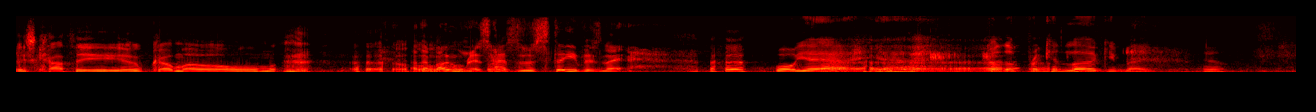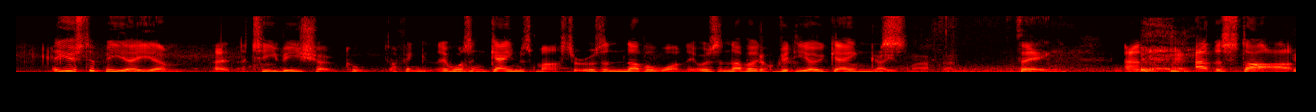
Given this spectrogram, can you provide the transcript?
It's Kathy. I've come home. At the moment, it's Hazardous Steve, isn't it? Well, yeah, yeah. Got the freaking lurgy, mate. Yeah. There used to be a um a, a TV show called I think it wasn't Games Master. It was another one. It was another video games thing, and at the start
